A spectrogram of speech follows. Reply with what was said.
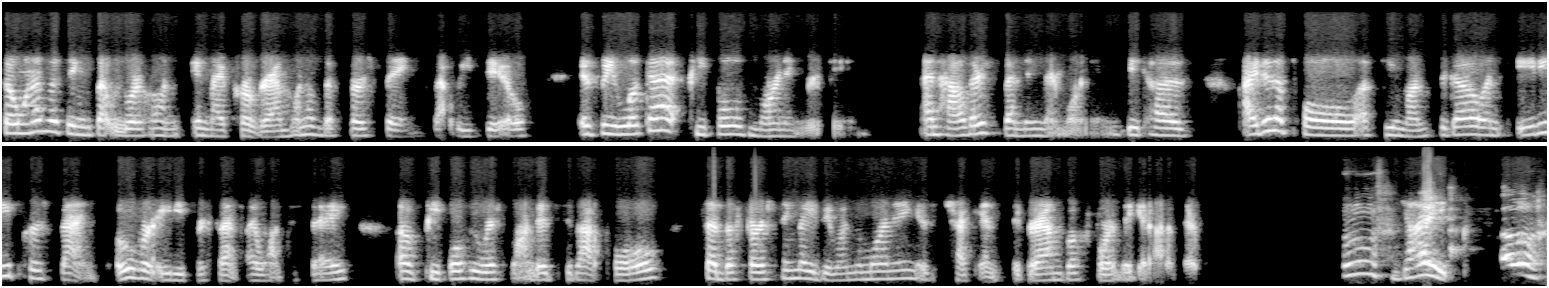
So one of the things that we work on in my program, one of the first things that we do is we look at people's morning routine and how they're spending their morning because I did a poll a few months ago and 80%, over 80%, I want to say, of people who responded to that poll said the first thing they do in the morning is check Instagram before they get out of their bed. Oh, yikes. oh,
